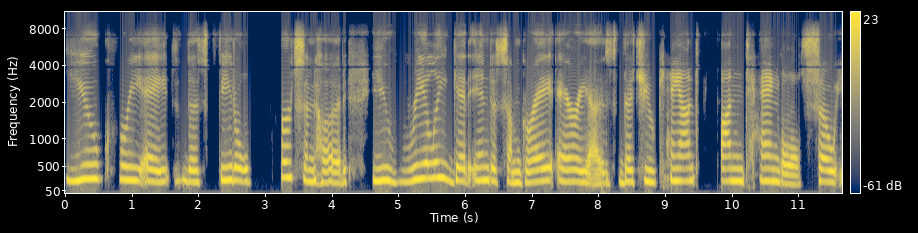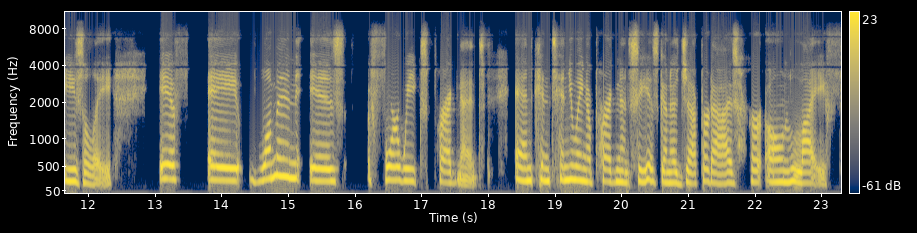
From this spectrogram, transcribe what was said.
you create this fetal personhood, you really get into some gray areas that you can't untangle so easily. If a woman is four weeks pregnant and continuing a pregnancy is going to jeopardize her own life,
